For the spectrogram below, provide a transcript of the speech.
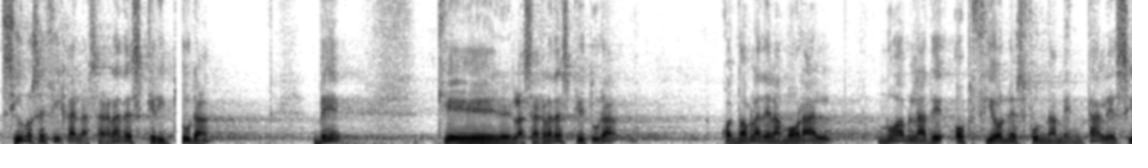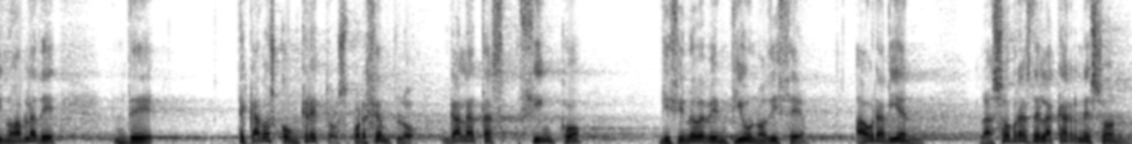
si uno se fija en la Sagrada Escritura, ve que la Sagrada Escritura, cuando habla de la moral, no habla de opciones fundamentales, sino habla de, pecados concretos. Por ejemplo, Gálatas 5, 19, 21 dice, ahora bien, las obras de la carne son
